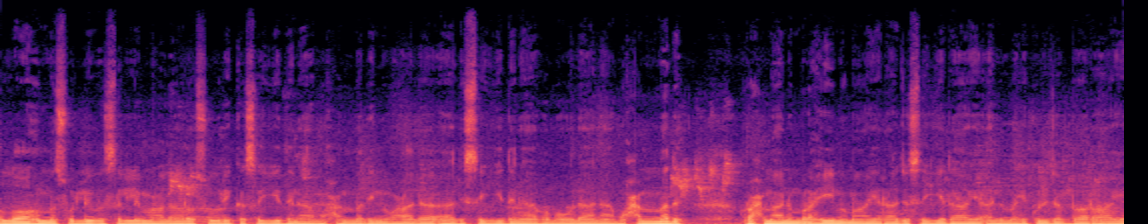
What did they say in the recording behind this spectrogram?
اللهم صل وسلم على رسولك سيدنا محمد وعلى آل سيدنا ومولانا محمد റഹ്മാനും റഹീമുമായ രാജസയ്യദായ അൽ മലിക്കുൽ ജബ്ബാറായ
